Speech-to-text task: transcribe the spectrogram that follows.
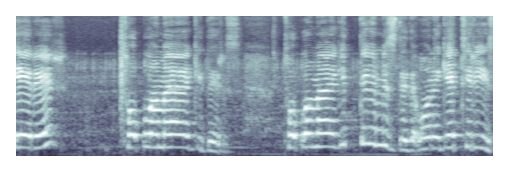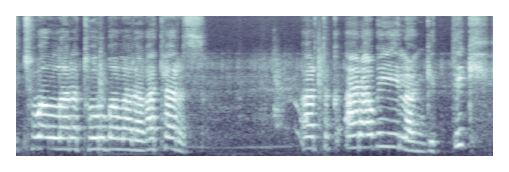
erir, toplamaya gideriz. Toplamaya gittiğimizde de onu getiririz, çuvallara, torbalara katarız. Artık arabayla gittik.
